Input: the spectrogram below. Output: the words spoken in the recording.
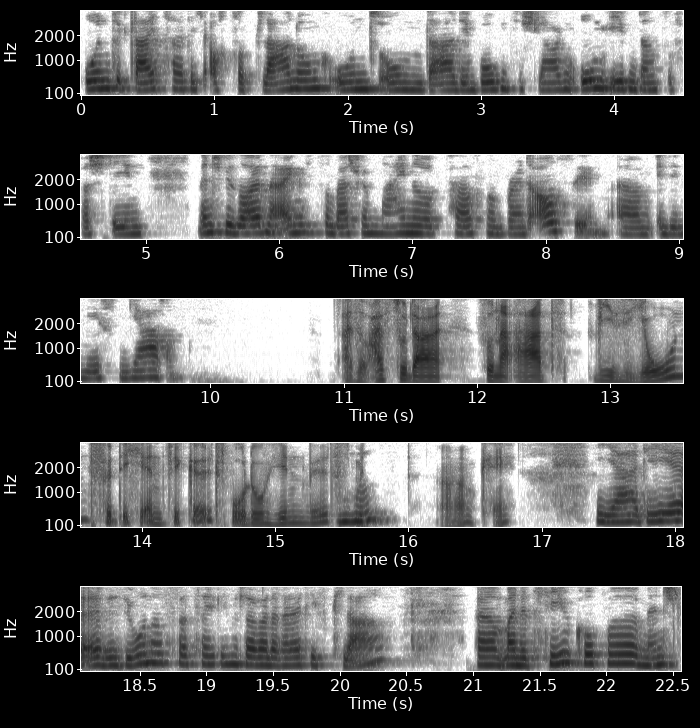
und gleichzeitig auch zur Planung und um da den Bogen zu schlagen, um eben dann zu verstehen, Mensch, wie soll denn eigentlich zum Beispiel meine Personal Brand aussehen ähm, in den nächsten Jahren? Also hast du da so eine Art Vision für dich entwickelt, wo du hin willst mit Mhm. ah, okay. Ja, die äh, Vision ist tatsächlich mittlerweile relativ klar. Äh, meine Zielgruppe, Menschen,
